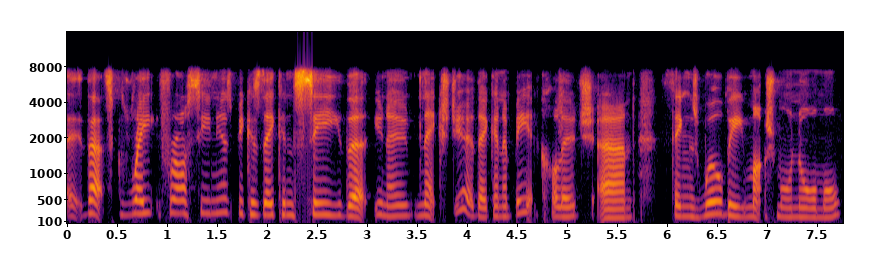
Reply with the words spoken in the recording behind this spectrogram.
uh, that's great for our seniors because they can see that you know next year they're going to be at college and things will be much more normal.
